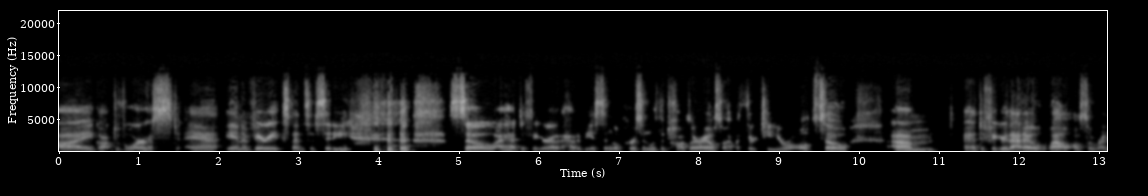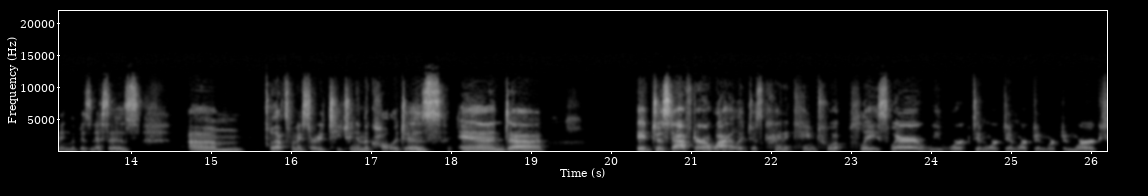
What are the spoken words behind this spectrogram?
I got divorced in a very expensive city. so I had to figure out how to be a single person with a toddler. I also have a 13 year old. So um, I had to figure that out while also running the businesses. Um, that's when I started teaching in the colleges. And uh, it just after a while, it just kind of came to a place where we worked and worked and worked and worked and worked.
